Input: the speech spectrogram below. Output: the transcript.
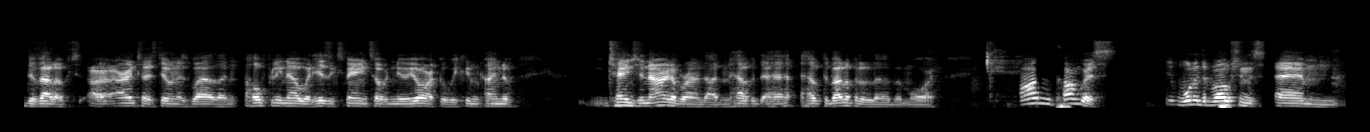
developed or aren't as doing as well. And hopefully now with his experience over in New York, we can kind of change the narrative around that and help help develop it a little bit more. On Congress, one of the motions um,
